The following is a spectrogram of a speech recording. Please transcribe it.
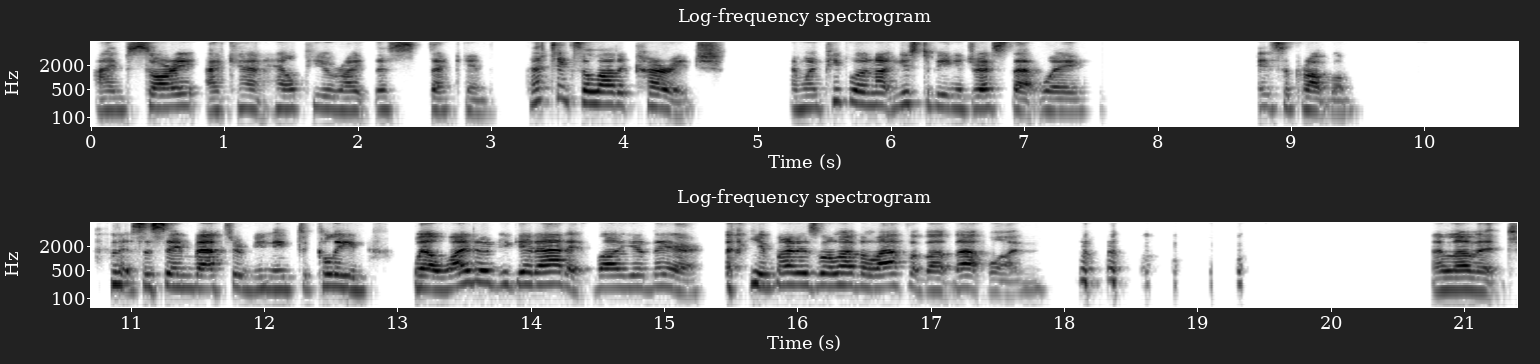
I'm sorry, I can't help you right this second. That takes a lot of courage. And when people are not used to being addressed that way, it's a problem. It's the same bathroom you need to clean. Well, why don't you get at it while you're there? you might as well have a laugh about that one. I love it.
